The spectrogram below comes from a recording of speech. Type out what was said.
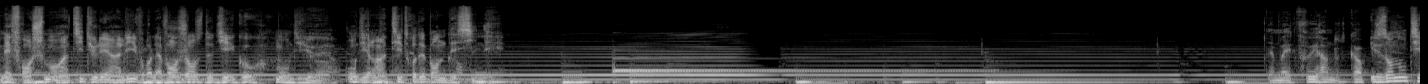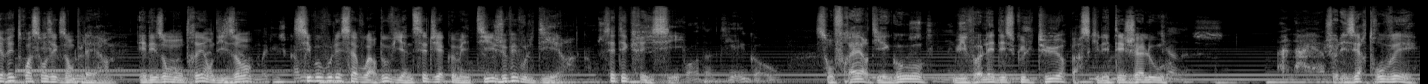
Mais franchement, intituler un livre La vengeance de Diego, mon Dieu, on dirait un titre de bande dessinée. Ils en ont tiré 300 exemplaires et les ont montrés en disant Si vous voulez savoir d'où viennent ces Giacometti, je vais vous le dire. C'est écrit ici. Son frère Diego lui volait des sculptures parce qu'il était jaloux. Je les ai retrouvées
